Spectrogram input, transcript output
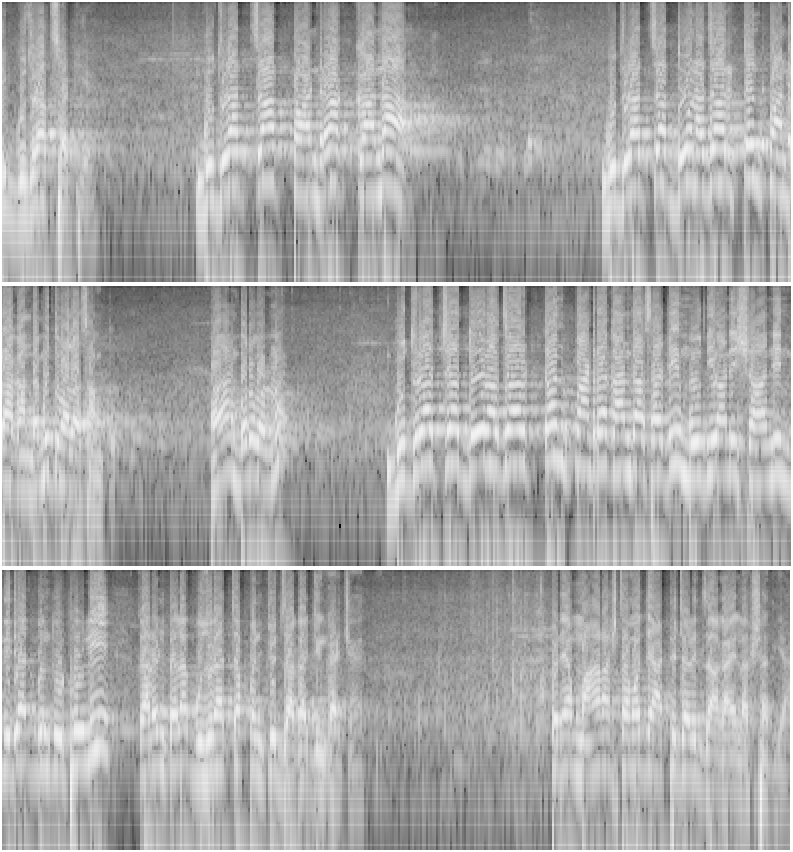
ही गुजरातसाठी आहे. गुजरातचा पांढरा कांदा गुजरातचा दोन हजार टन पांढरा कांदा मी तुम्हाला सांगतो. हा बरोबर ना? गुजरातच्या दोन हजार टन पांढऱ्या कांद्यासाठी मोदी आणि शहानी निर्यात बंदी उठवली कारण त्याला गुजरातच्या पंचवीस जागा जिंकायच्या आहेत. पण या महाराष्ट्रामध्ये अठ्ठेचाळीस जागा आहे लक्षात घ्या.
